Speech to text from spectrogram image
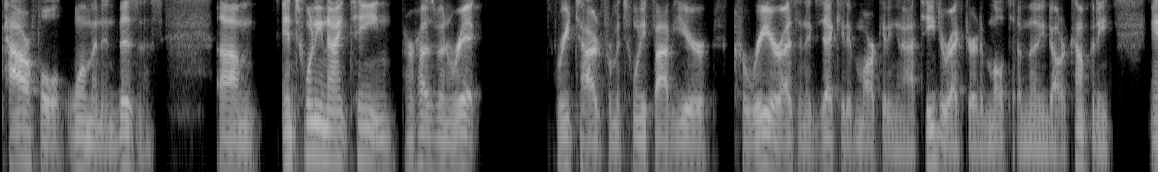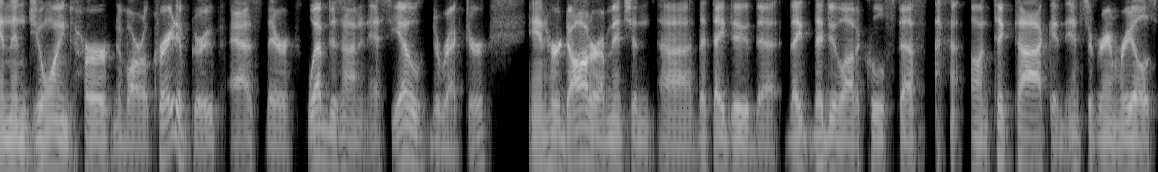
powerful woman in business. Um, in 2019, her husband, Rick, retired from a 25 year career as an executive marketing and IT director at a multi-million dollar company and then joined her Navarro Creative Group as their web design and SEO director. And her daughter I mentioned uh, that they do that they they do a lot of cool stuff on TikTok and Instagram Reels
